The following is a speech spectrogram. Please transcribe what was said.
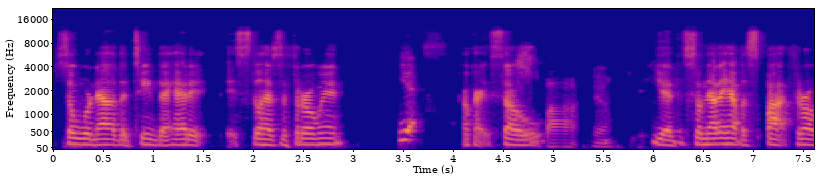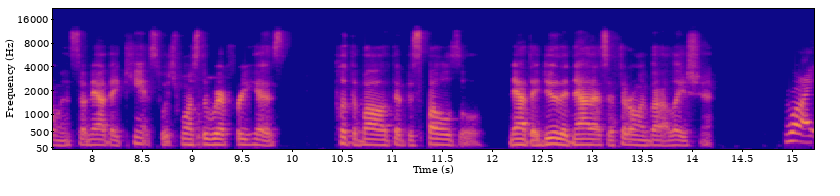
so we're now the team that had it. It still has to throw in. Yes. Okay, so Spot, yeah. yeah, so now they have a spot throw-in. So now they can't switch once the referee has put the ball at their disposal. Now if they do that, now that's a throw-in violation. Right.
